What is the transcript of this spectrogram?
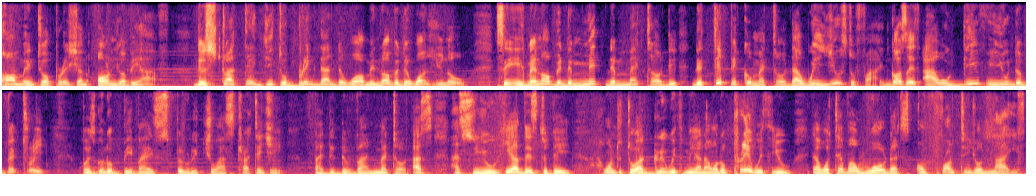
come into operation on your behalf. The strategy to bring down the wall may not be the ones you know. See, it may not be the meet the method, the, the typical method that we use to fight. God says, I will give you the victory. But it's going to be by spiritual strategy, by the divine method. As, as you hear this today, I want you to agree with me and I want to pray with you that whatever wall that's confronting your life,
